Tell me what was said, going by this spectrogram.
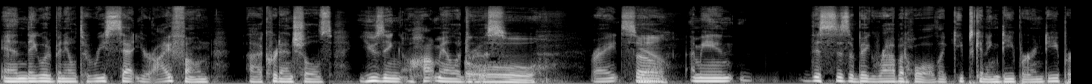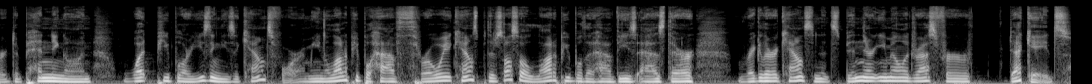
and they would have been able to reset your iPhone uh, credentials using a Hotmail address. Oh. Right. So, yeah. I mean, this is a big rabbit hole that keeps getting deeper and deeper depending on what people are using these accounts for. I mean, a lot of people have throwaway accounts, but there's also a lot of people that have these as their regular accounts and it's been their email address for decades.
